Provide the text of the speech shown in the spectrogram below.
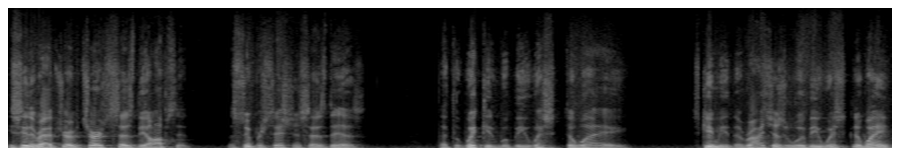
You see, the rapture of the church says the opposite. The superstition says this that the wicked will be whisked away. Excuse me, the righteous will be whisked away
